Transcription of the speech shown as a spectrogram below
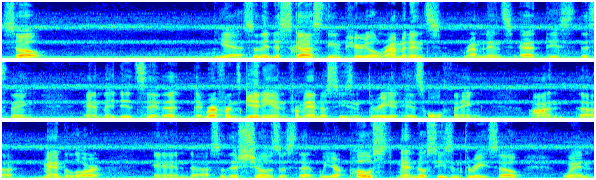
So, yeah, so they discussed the Imperial remnants remnants at this this thing, and they did say that they referenced Gideon from Mando season three and his whole thing on uh, Mandalore, and uh, so this shows us that we are post Mando season three. So when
